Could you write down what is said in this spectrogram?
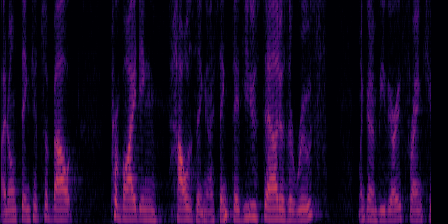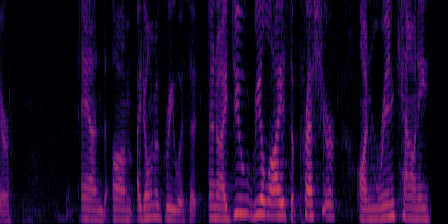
I don't think it's about providing housing. I think they've used that as a ruse. I'm going to be very frank here. And um, I don't agree with it. And I do realize the pressure on Marin County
